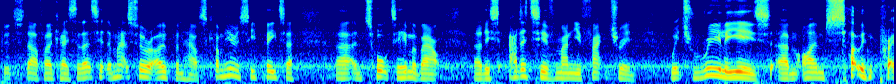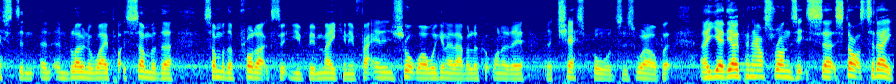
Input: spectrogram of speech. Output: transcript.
Good stuff. Okay, so that's it. The Matsuura Open House. Come here and see Peter uh, and talk to him about uh, this additive manufacturing, which really is. Um, I'm so impressed and, and, and blown away by some of the some of the products that you've been making. In fact, in a short while, we're going to have a look at one of the, the chess boards as well. But uh, yeah, the Open House runs. It uh, starts today.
